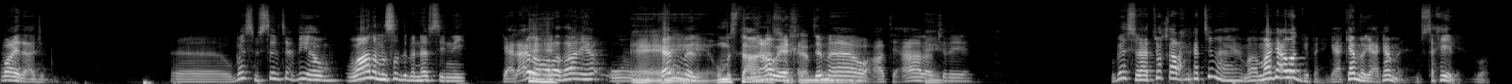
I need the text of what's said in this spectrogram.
وايد عجبني أه وبس مستمتع فيها. وأنا منصدم من نفسي إني قاعد ألعبها مرة ثانية ومكمل. ومستانس وناوي. أختمها وحالتي حاله إيه. وكذي. وبس أتوقع راح أختمها. ما قاعد أوقف يعني قاعد أكمل قاعد أكمل. مستحيل يعني الوضع.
